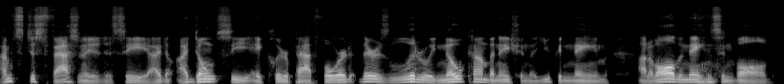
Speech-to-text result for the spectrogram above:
I'm just fascinated to see. I don't, I don't see a clear path forward. There is literally no combination that you can name out of all the names involved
